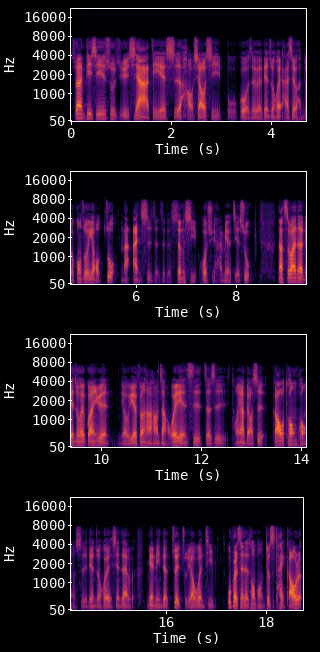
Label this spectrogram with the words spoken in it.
虽然 PCE 数据下跌是好消息，不过这个联准会还是有很多工作要做，那暗示着这个升息或许还没有结束。那此外呢，联准会官员纽约分行行长威廉斯则是同样表示，高通膨是联准会现在面临的最主要问题。五 percent 的通膨就是太高了，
